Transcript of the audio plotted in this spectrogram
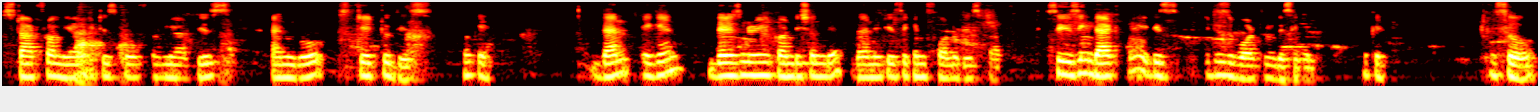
start from here it is go from here this and go straight to this. Okay. Then again there is no condition there. Then it is again follow this path. So using that way it is it is working basically. Okay. So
